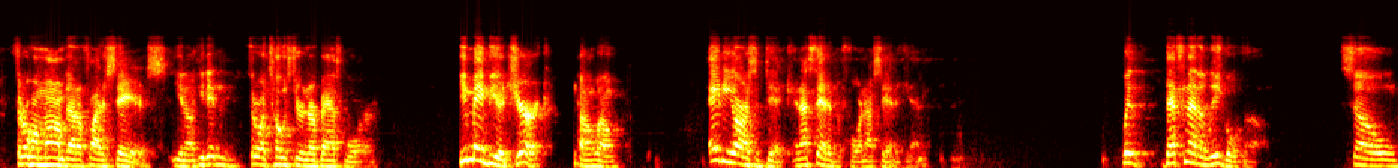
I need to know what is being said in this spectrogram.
throw her mom down a flight of stairs. You know, he didn't throw a toaster in her bathwater. He may be a jerk. No, well, ADR is a dick, and I said it before, and I'll say it again. But that's not illegal, though. So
